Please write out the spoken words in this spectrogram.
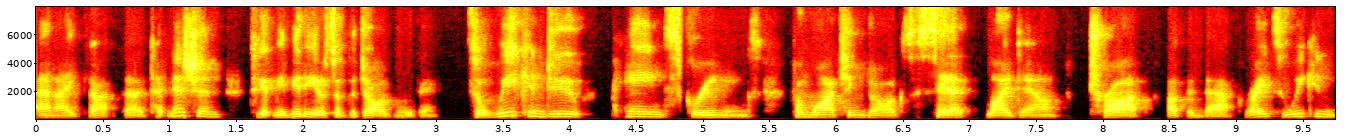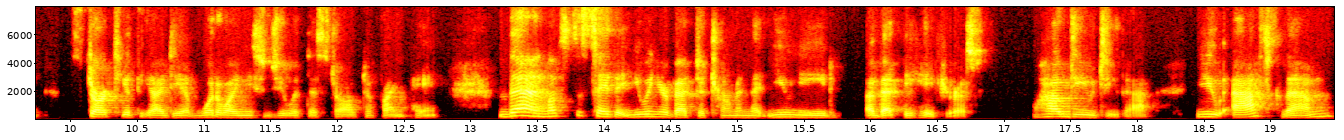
and I got the technician to get me videos of the dog moving. So we can do pain screenings from watching dogs sit, lie down, trot up and back, right? So we can start to get the idea of what do I need to do with this dog to find pain. Then let's just say that you and your vet determine that you need a vet behaviorist. How do you do that? You ask them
